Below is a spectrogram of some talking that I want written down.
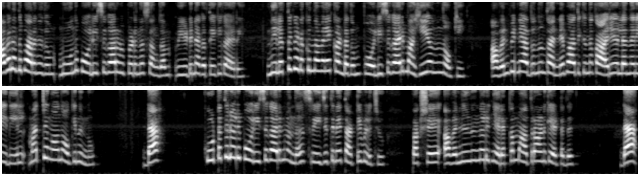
അവനത് പറഞ്ഞതും മൂന്ന് പോലീസുകാർ ഉൾപ്പെടുന്ന സംഘം വീടിനകത്തേക്ക് കയറി. നിലത്ത് കിടക്കുന്നവനെ കണ്ടതും പോലീസുകാർ മഹിയെ ഒന്ന് നോക്കി. അവൻ പിന്നെ അതൊന്നും തന്നെ ബാധിക്കുന്ന കാര്യമല്ലെന്ന രീതിയിൽ മറ്റെങ്ങോ നോക്കി നിന്നു. ഡാ കൂട്ടത്തിലൊരു പോലീസുകാരൻ വന്ന് ശ്രീജിത്തിനെ തട്ടി വിളിച്ചു. പക്ഷേ അവനിൽ നിന്നൊരു ഞെരക്കം മാത്രമാണ് കേട്ടത്. ഡാ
